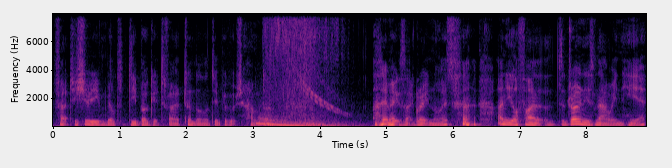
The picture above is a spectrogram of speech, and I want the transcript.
In fact, you should even be able to debug it if I turned on the debug, which I haven't done and it makes that great noise and you'll find that the drone is now in here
